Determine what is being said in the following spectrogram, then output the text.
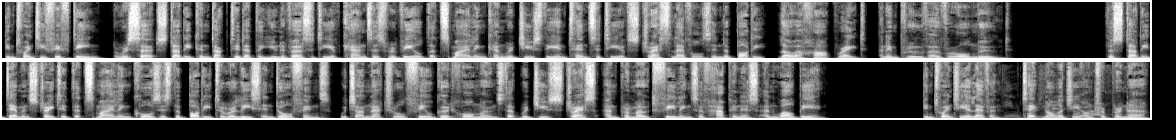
In 2015, a research study conducted at the University of Kansas revealed that smiling can reduce the intensity of stress levels in the body, lower heart rate, and improve overall mood. The study demonstrated that smiling causes the body to release endorphins, which are natural feel-good hormones that reduce stress and promote feelings of happiness and well-being. In 2011, technology entrepreneur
